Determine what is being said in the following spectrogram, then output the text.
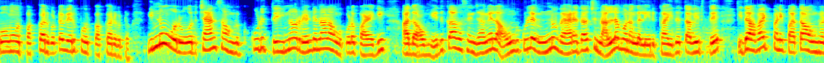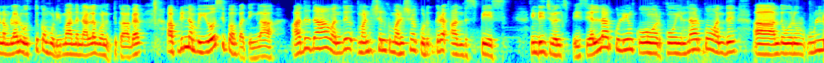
கோவம் ஒரு பக்கம் இருக்கட்டும் வெறுப்பு ஒரு பக்கம் இருக்கட்டும். இன்னும் ஒரு ஒரு சான்ஸ் அவங்களுக்கு கொடுத்து இன்னும் ரெண்டு நாள் அவங்க கூட பழகி அது அவங்க எதுக்காக செஞ்சாங்க இல்லை அவங்களுக்குள்ளே இன்னும் வேறு ஏதாச்சும் நல்ல குணங்கள் இருக்கா? இதை தவிர்த்து இதை அவாய்ட் பண்ணி பார்த்தா அவங்க நம்மளால் ஒத்துக்க முடியுமா அந்த நல்ல குணத்துக்காக? அப்படின்னு நம்ம யோசிப்போம் பார்த்தீங்களா அதுதான் வந்து மனுஷனுக்கு மனுஷன் கொடுக்குற அந்த ஸ்பேஸ் இண்டிவிஜுவல் ஸ்பேஸ் எல்லாருக்குள்ளேயும் கோவம் இருக்கும். எல்லாருக்கும் வந்து அந்த ஒரு உள்ள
